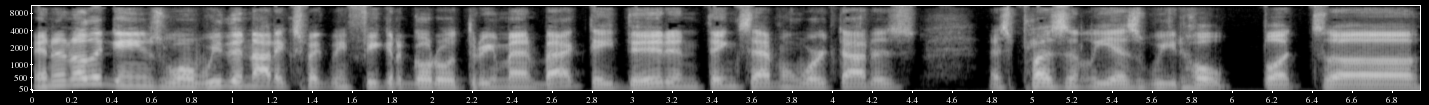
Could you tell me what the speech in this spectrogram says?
And in other games where we did not expect Benfica to go to a three man back, they did, and things haven't worked out as as pleasantly as we'd hope. But uh,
